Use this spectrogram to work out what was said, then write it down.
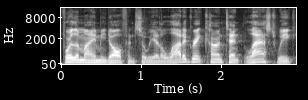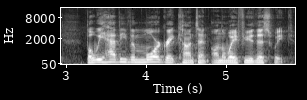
for the Miami Dolphins? So we had a lot of great content last week, but we have even more great content on the way for you this week.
